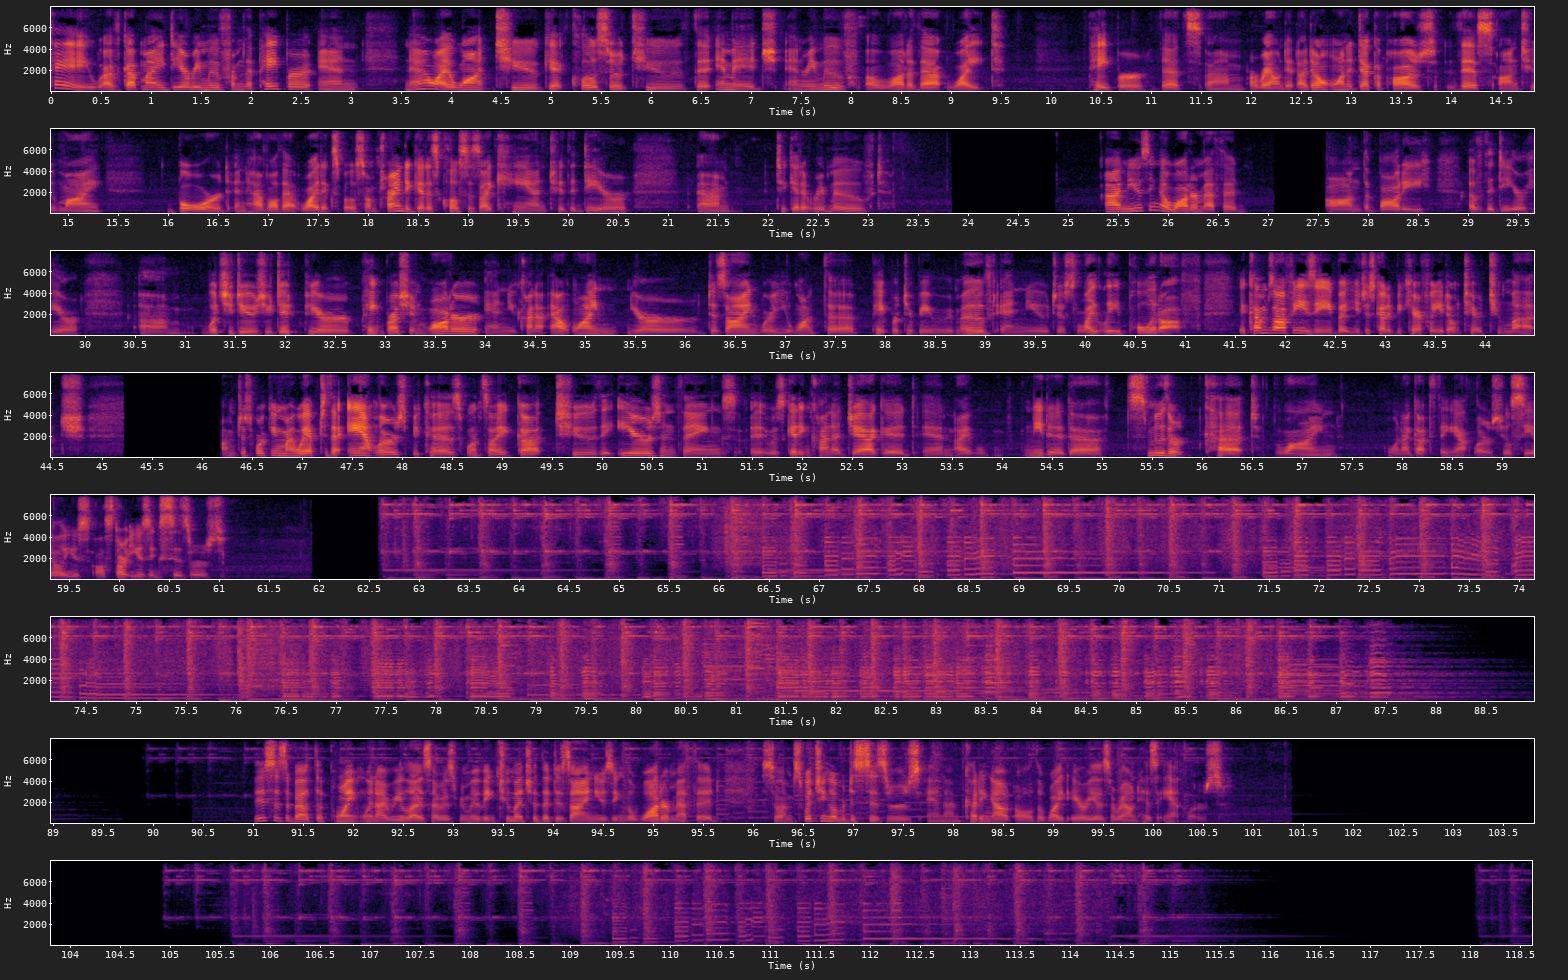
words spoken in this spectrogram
Okay, I've got my deer removed from the paper and now I want to get closer to the image and remove a lot of that white paper that's um, around it. I don't want to decoupage this onto my board and have all that white exposed. So I'm trying to get as close as I can to the deer um, to get it removed. I'm using a water method on the body of the deer here. Um, what you do is you dip your paintbrush in water and you kind of outline your design where you want the paper to be removed and you just lightly pull it off. It comes off easy, but you just got to be careful you don't tear too much. I'm just working my way up to the antlers because once I got to the ears and things, it was getting kind of jagged and I needed a smoother cut line when I got to the antlers. You'll see I'll use I'll start using scissors. This is about the point when I realized I was removing too much of the design using the water method. So I'm switching over to scissors and I'm cutting out all the white areas around his antlers.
